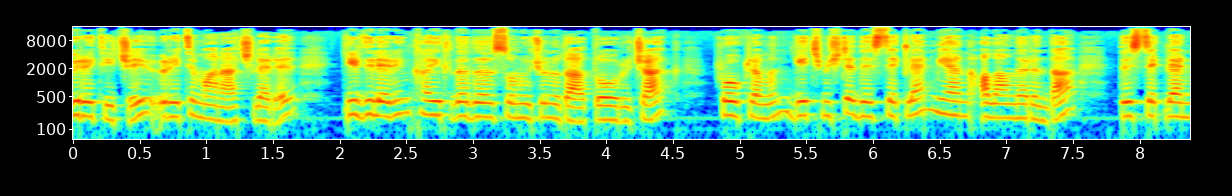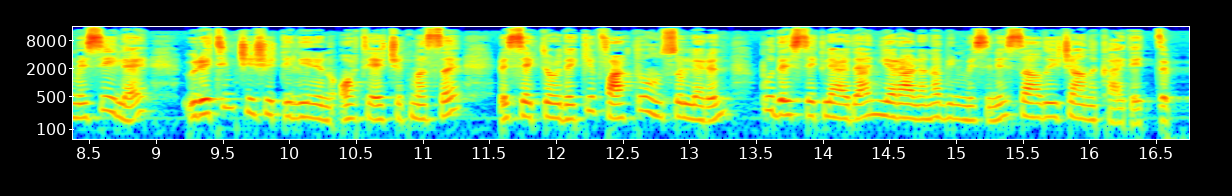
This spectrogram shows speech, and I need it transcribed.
üretici, üretim araçları, girdilerin kayıtlılığı sonucunu da doğuracak, programın geçmişte desteklenmeyen alanlarında desteklenmesiyle üretim çeşitliliğinin ortaya çıkması ve sektördeki farklı unsurların bu desteklerden yararlanabilmesini sağlayacağını kaydetti.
